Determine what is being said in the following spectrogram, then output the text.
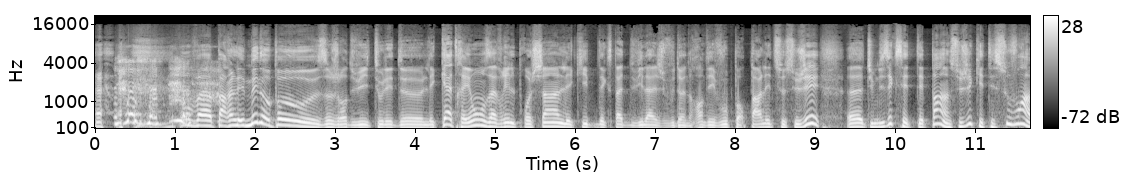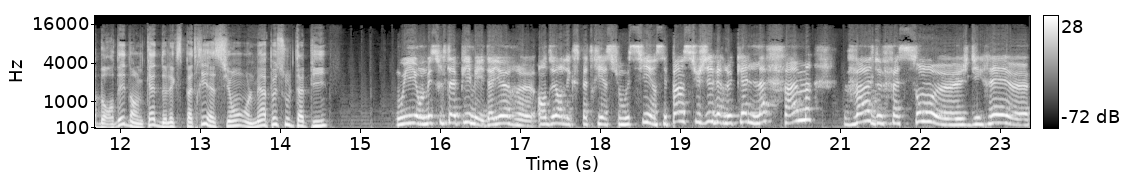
on va parler ménopause aujourd'hui, tous les deux. Les 4 et 11 avril prochains, l'équipe d'Expat Village vous donne rendez-vous pour parler de ce sujet. Euh, tu me disais que c'était pas un sujet qui était souvent abordé dans le cadre de l'expatriation. On le met un peu sous le tapis. Oui, on le met sous le tapis, mais d'ailleurs, euh, en dehors de l'expatriation aussi, hein, c'est pas un sujet vers lequel la femme va de façon, euh, je dirais,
